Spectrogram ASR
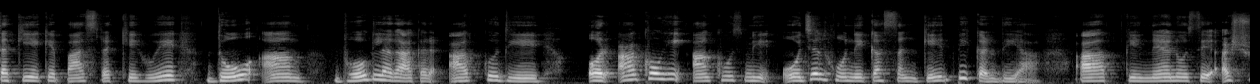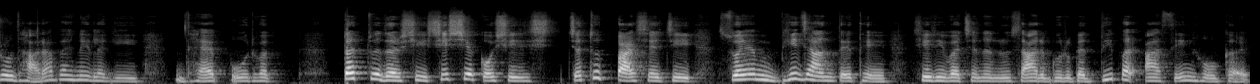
तकिए के पास रखे हुए दो आम भोग लगाकर आपको दिए और आँखों ही आँखों में ओझल होने का संकेत भी कर दिया। आपके नैनों से अश्रुधारा बहने लगी। धैर्य पूर्वक तत्वदर्शी शिष्य को श्री चतुर्थ पाशाह जी स्वयं भी जानते थे। श्री वचन अनुसार गुरु गद्दी पर आसीन होकर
